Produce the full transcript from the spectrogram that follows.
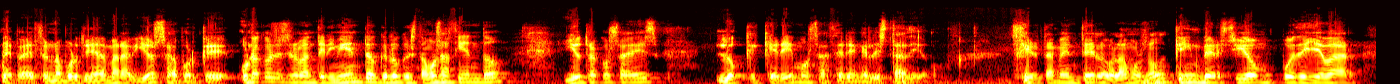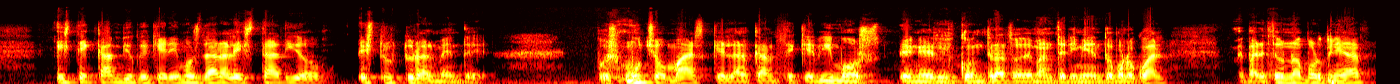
me parece una oportunidad maravillosa, porque una cosa es el mantenimiento, que es lo que estamos haciendo, y otra cosa es lo que queremos hacer en el estadio. Ciertamente, lo hablamos, ¿no? ¿Qué inversión puede llevar este cambio que queremos dar al estadio estructuralmente? Pues mucho más que el alcance que vimos en el contrato de mantenimiento, por lo cual me parece una oportunidad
